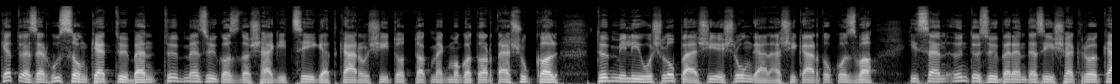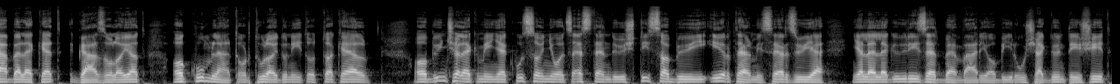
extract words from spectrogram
2022-ben több mezőgazdasági céget károsítottak meg magatartásukkal, több milliós lopási és rongálási kárt okozva, hiszen öntözőberendezésekről kábeleket, gázolajat, akkumulátor tulajdonítottak el. A bűncselekmények 28 esztendős Tiszabői értelmi szerzője jelenleg őrizetben várja a bíróság döntését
